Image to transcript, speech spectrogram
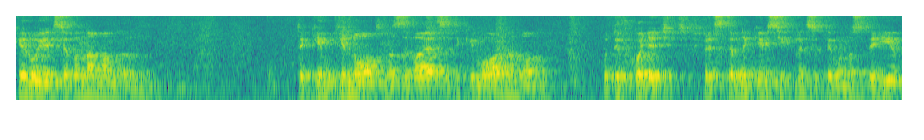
керується вона таким кінот, називається таким органом, куди входять представники всіх 20 монастирів.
